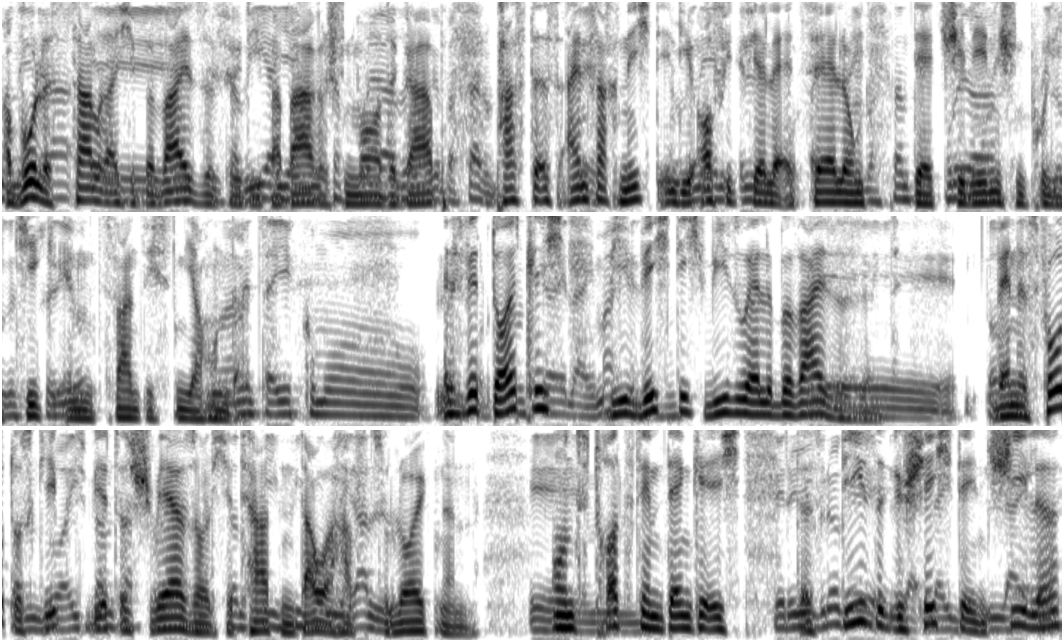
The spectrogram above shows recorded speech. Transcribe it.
Obwohl es zahlreiche Beweise für die barbarischen Morde gab, passte es einfach nicht in die offizielle Erzählung der chilenischen Politik im 20. Jahrhundert. Es wird deutlich, wie wichtig visuelle Beweise sind. Wenn es Fotos gibt, wird es schwer, solche Taten dauerhaft zu leugnen. Und trotzdem denke ich, dass diese Geschichte in Chile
